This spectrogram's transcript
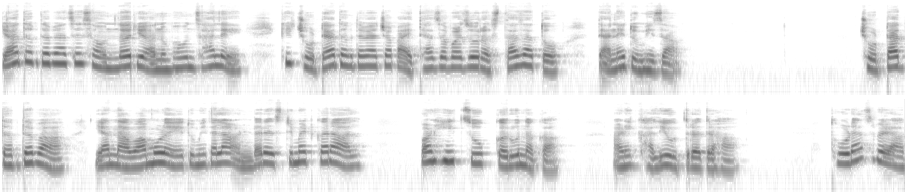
या धबधब्याचे सौंदर्य अनुभवून झाले की छोट्या धबधब्याच्या पायथ्याजवळ जो रस्ता जातो त्याने तुम्ही जा. छोटा धबधबा या नावामुळे तुम्ही त्याला अंडर एस्टिमेट कराल पण ही चूक करू नका आणि खाली उतरत राहा. थोड्याच वेळात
